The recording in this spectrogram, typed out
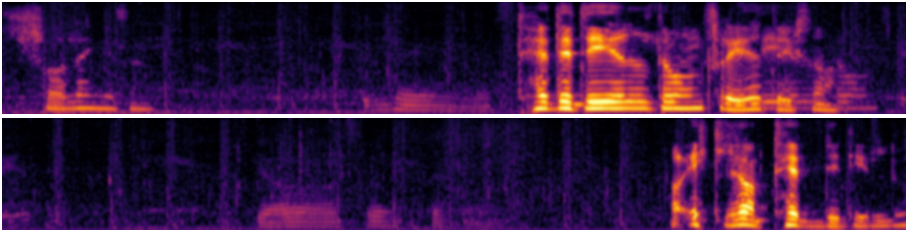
Så länge sedan. Teddy Dildon Fredriksson. Ja, så ska jag. Ja, äckligt sånt Teddy Dildo.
